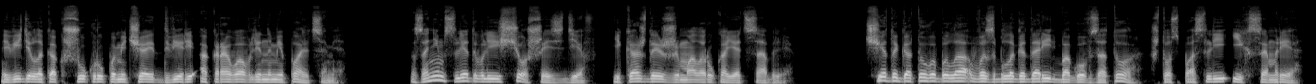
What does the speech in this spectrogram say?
Видела, как Шукру помечает двери окровавленными пальцами. За ним следовали еще шесть дев, и каждая сжимала рукоять сабли. Чеда готова была возблагодарить богов за то, что спасли их Сэмре,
